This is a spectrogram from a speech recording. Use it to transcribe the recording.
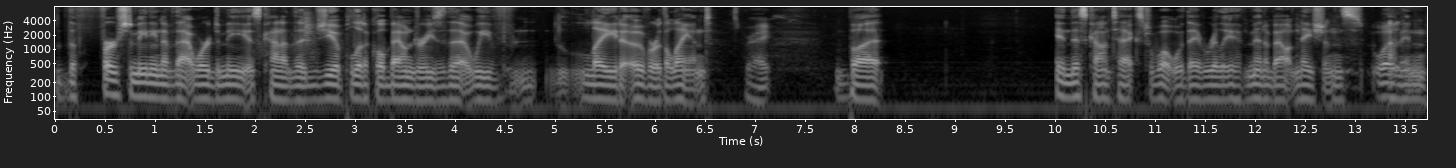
the first meaning of that word to me is kind of the geopolitical boundaries that we've laid over the land. Right. But in this context, what would they really have meant about nations? Well, I mean,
